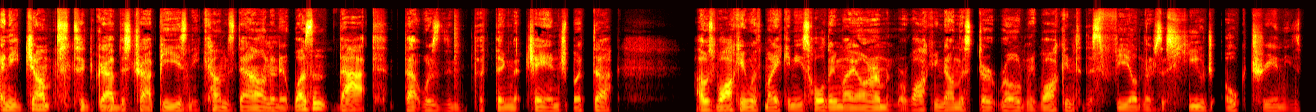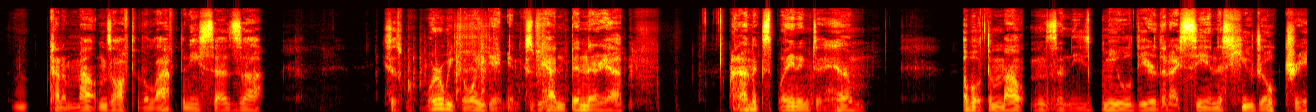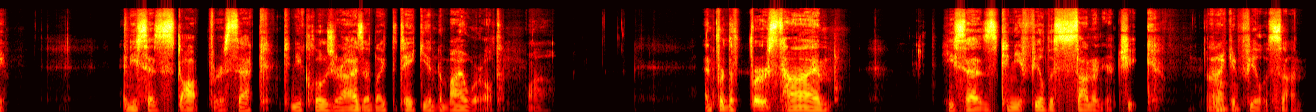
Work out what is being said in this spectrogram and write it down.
And he jumped to grab this trapeze and he comes down and it wasn't that that was the, the thing that changed but uh, i was walking with mike and he's holding my arm and we're walking down this dirt road and we walk into this field and there's this huge oak tree and these kind of mountains off to the left and he says uh, he says, Where are we going, Damien? Because we hadn't been there yet. And I'm explaining to him about the mountains and these mule deer that I see in this huge oak tree. And he says, Stop for a sec. Can you close your eyes? I'd like to take you into my world. Wow. And for the first time, he says, Can you feel the sun on your cheek? And I could feel the sun.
